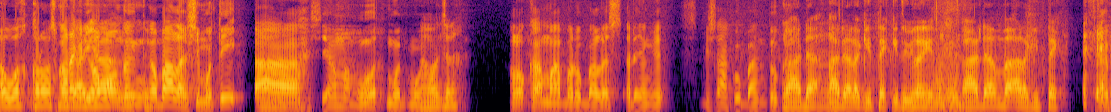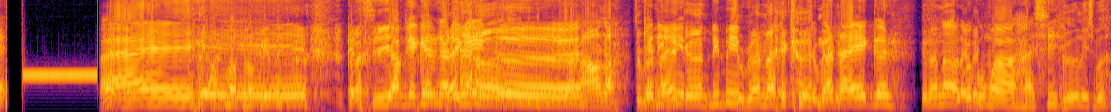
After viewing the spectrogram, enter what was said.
eueuh cross Karena budaya. diomongkeun gitu. ngebalas si Muti. Ah, siang mamut mut mut. Naon cenah? Kalau Kama baru bales ada yang bisa aku bantu. Gak ada, gak ada lagi tag gitu bilangin. Gak ada mbak lagi tag. Eh, Upload rok gitu. Kan siang kayak kan Nah, ngadengekeun. naon lah, di bip. suga naikeun. Suka naikeun. Kenapa? Suka kumaha sih? Geulis beuh.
